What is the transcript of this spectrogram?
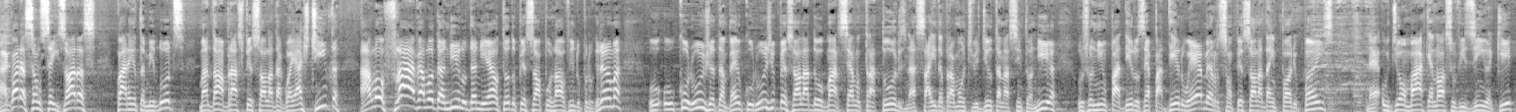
Agora são 6 horas 40 minutos. Mandar um abraço pessoal lá da Goiás Tinta. Alô Flávio, alô Danilo, Daniel, todo o pessoal por lá ouvindo o programa. O, o Coruja também, o Coruja e o pessoal lá do Marcelo Tratores, na saída para Montevidil, tá na sintonia. O Juninho Padeiro, Zé Padeiro, Emerson, pessoal lá da Empório Pães, né? O Diomar, que é nosso vizinho aqui,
